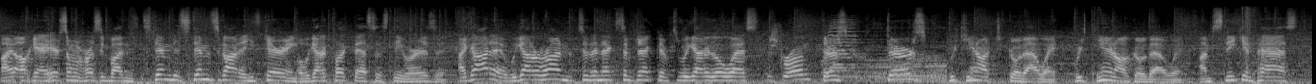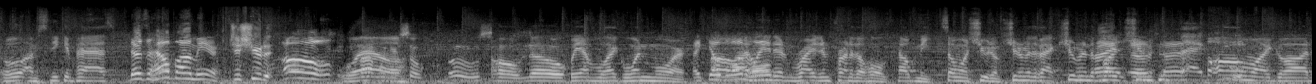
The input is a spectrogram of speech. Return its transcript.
I, okay, I hear someone pressing buttons. Stim, Stim's got it. He's carrying. Oh, we gotta collect the SSD. Where is it? I got it. We gotta run to the next objective. We gotta go west. Just run. There's, there's, we cannot go that way. We cannot go that way. I'm sneaking past. Oh, I'm sneaking past. There's a hell bomb here. Just shoot it. Oh, Not when Well, you're so close. Oh no. we have like one more. I killed oh, one I Hulk. landed right in front of the Hulk. Help me. Someone shoot him. Shoot him in the back. Shoot him in the Right, butt. Shoot him in the back. Oh my god.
